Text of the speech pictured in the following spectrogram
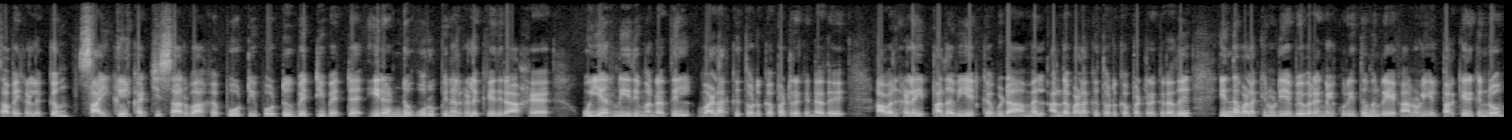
சபைகளுக்கும் சைக்கிள் கட்சி சார்பாக போட்டி போட்டு வெற்றி பெற்ற இரண்டு உறுப்பினர்களுக்கு எதிராக உயர் நீதிமன்றத்தில் வழக்கு தொடுக்கப்பட்டிருக்கின்றது. அவர்களை பதவியேற்க விடாமல் அந்த வழக்கு தொடுக்கப்பட்டிருக்கிறது இந்த வழக்கினுடைய விவரங்கள் குறித்தும் இன்றைய காணொளியில் பார்க்க இருக்கின்றோம்.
